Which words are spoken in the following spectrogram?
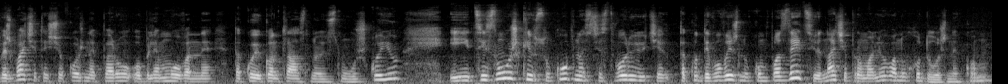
Ви ж бачите, що кожне перо облямоване такою контрастною смужкою, і ці смужки в сукупності створюють таку дивовижну композицію, наче промальовану художником.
